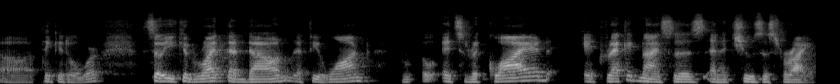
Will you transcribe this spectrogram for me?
uh, think it over. So you can write that down if you want it's required, it recognizes, and it chooses right.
